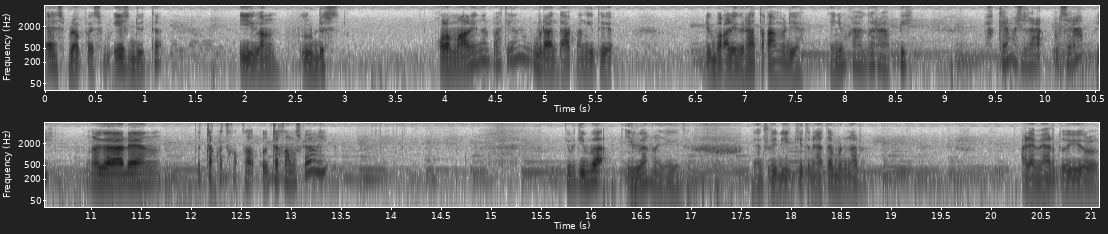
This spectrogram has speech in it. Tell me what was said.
Eh seberapa? Iya sejuta. Hilang ludes. Kalau maling kan pasti kan berantakan gitu ya. Dia bakal digeratak sama dia. Ini mah kagak rapi pakaian masih masih rapi nggak ada yang lecak lecak sama sekali tiba-tiba hilang aja gitu. Dan telidiki ternyata benar. Ada merah tuyul.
